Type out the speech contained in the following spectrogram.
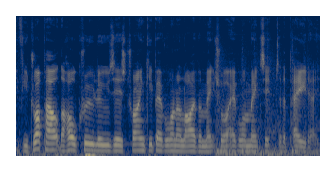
If you drop out, the whole crew loses. Try and keep everyone alive and make sure everyone makes it to the payday.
